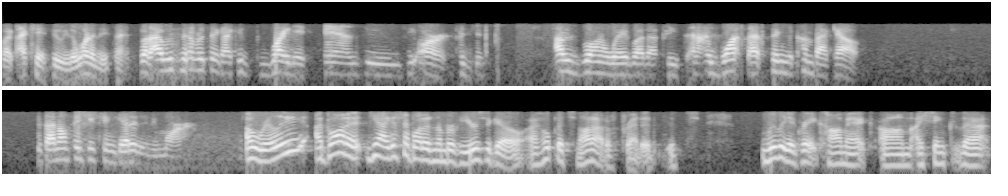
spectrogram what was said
Like I can't do either one of these things. But I would never think I could write it and do the art. I just, I was blown away by that piece, and I want that thing to come back out because I don't think you can get it anymore. Oh, really? I bought it. Yeah, I guess I bought it a number of years ago. I hope it's not out of print. It, it's really a great comic. Um, I think that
